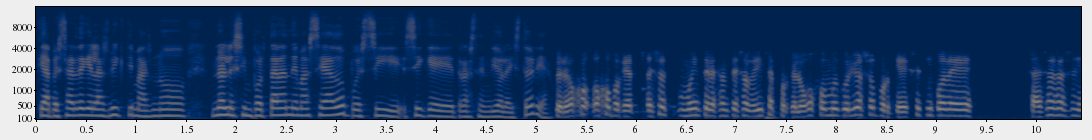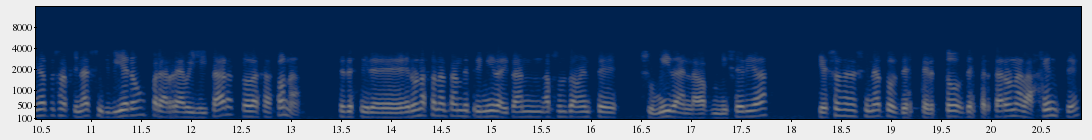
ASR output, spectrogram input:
que a pesar de que las víctimas no, no les importaran demasiado, pues sí, sí que trascendió la historia. Pero ojo, ojo, porque eso es muy interesante eso que dices, porque luego fue muy curioso porque ese tipo de sea, esos asesinatos al final sirvieron para rehabilitar toda esa zona. Es decir, eh, era una zona tan deprimida y tan absolutamente sumida en la miseria que esos asesinatos despertó, despertaron a la gente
